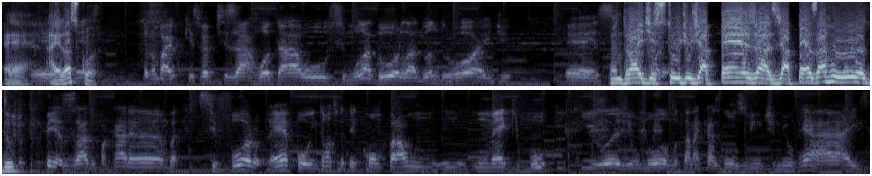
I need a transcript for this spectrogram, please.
É, é aí lascou. Você não vai, porque você vai precisar rodar o simulador lá do Android. É, Android for, Studio já pesa, já pesa rodo. Pesado pra caramba. Se for Apple, então você vai ter que comprar um, um, um MacBook que hoje o novo tá na casa de uns 20 mil reais.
